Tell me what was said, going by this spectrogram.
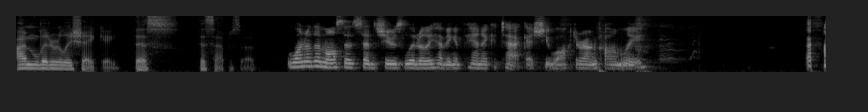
"I'm literally shaking." This this episode. One of them also said she was literally having a panic attack as she walked around calmly.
